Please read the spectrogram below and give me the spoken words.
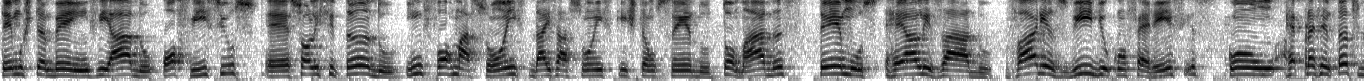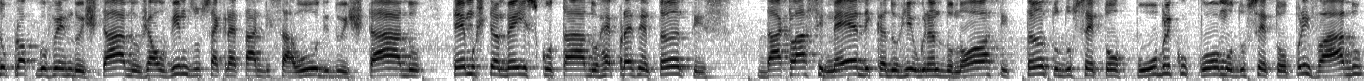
temos também enviado ofícios é, solicitando informações das ações que estão sendo tomadas. Temos realizado várias videoconferências com representantes do próprio governo do estado. Já ouvimos o secretário de saúde do estado. Temos também escutado representantes da classe médica do Rio Grande do Norte, tanto do setor público como do setor privado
